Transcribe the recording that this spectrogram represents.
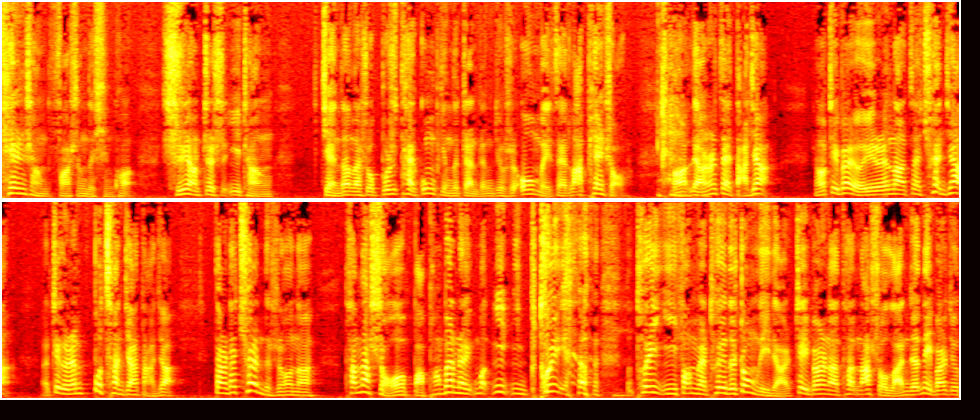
天上发生的情况，实际上这是一场简单来说不是太公平的战争，就是欧美在拉偏手，啊，两人在打架，然后这边有一个人呢在劝架，啊，这个人不参加打架，但是他劝的时候呢，他拿手把旁边的一一推，推一方面推的重了一点，这边呢他拿手拦着，那边就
